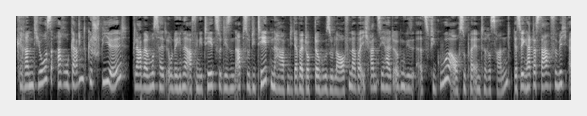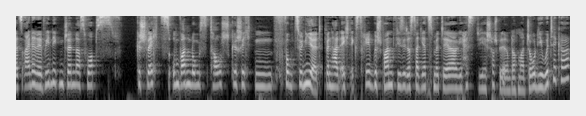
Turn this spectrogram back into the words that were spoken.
grandios arrogant gespielt. Klar, man muss halt ohnehin eine Affinität zu diesen Absurditäten haben, die da bei Dr. Who so laufen, aber ich fand sie halt irgendwie als Figur auch super interessant. Deswegen hat das da für mich als eine der wenigen Gender Swaps Geschlechtsumwandlungstauschgeschichten funktioniert. Ich bin halt echt extrem gespannt, wie sie das dann jetzt mit der, wie heißt die Schauspielerin doch mal, Jodie Whittaker?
